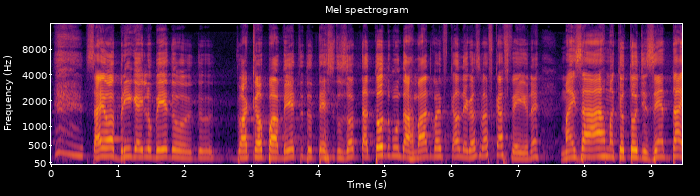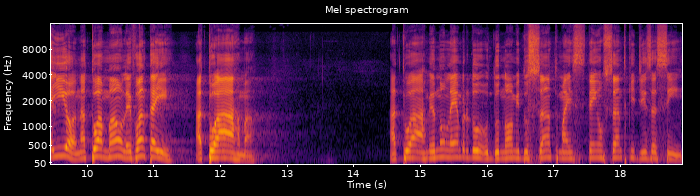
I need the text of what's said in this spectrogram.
sai uma briga aí no meio do, do, do acampamento, do terço dos homens, está todo mundo armado, vai ficar o negócio vai ficar feio, né? Mas a arma que eu estou dizendo está aí, ó, na tua mão, levanta aí, a tua arma. A tua arma, eu não lembro do, do nome do santo, mas tem um santo que diz assim:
